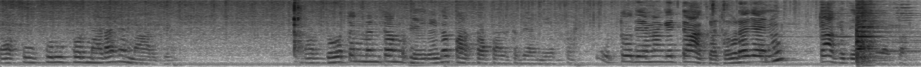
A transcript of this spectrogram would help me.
ਬਸ ਉੱਪਰ ਉੱਪਰ ਮਾੜਾ ਜਿਹਾ ਮਾਰ ਦਿਓ। ਬਸ ਦੋ ਤਿੰਨ ਮਿੰਟਾਂ ਨੂੰ ਫੇਰ ਪਾਸਾ ਪਲਟ ਦਿਆਂਗੇ ਆਪਾਂ। ਉੱਤੋਂ ਦੇਵਾਂਗੇ ਢੱਕ ਥੋੜਾ ਜਿਹਾ ਇਹਨੂੰ ਢੱਕ ਦਿਆਂਗੇ ਆਪਾਂ।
